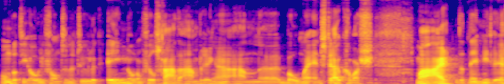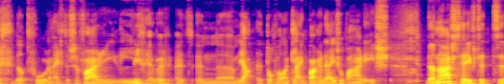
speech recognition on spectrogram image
Omdat die olifanten natuurlijk enorm veel schade aanbrengen aan eh, bomen en struikgewas. Maar dat neemt niet weg dat voor een echte safari-liefhebber het een, uh, ja, toch wel een klein paradijs op aarde is. Daarnaast heeft het uh,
